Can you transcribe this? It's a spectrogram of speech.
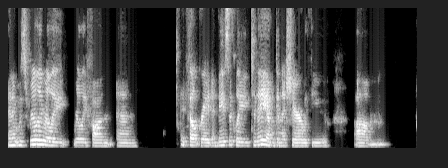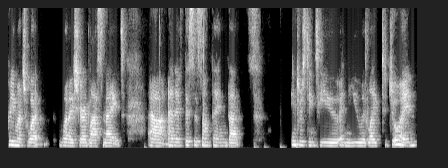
and it was really, really, really fun, and it felt great. And basically, today I'm going to share with you um, pretty much what what I shared last night. Uh, and if this is something that's interesting to you and you would like to join,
